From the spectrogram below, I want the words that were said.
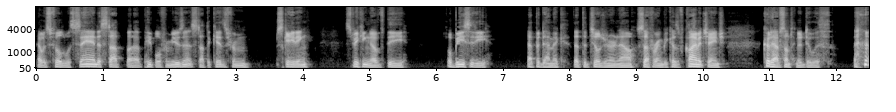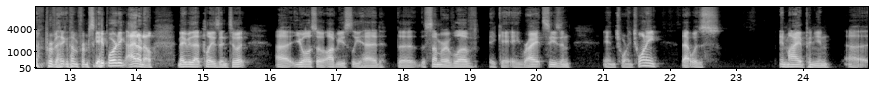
that was filled with sand to stop uh, people from using it, stop the kids from skating. Speaking of the obesity epidemic that the children are now suffering because of climate change, could have something to do with preventing them from skateboarding. I don't know. Maybe that plays into it. Uh, you also obviously had the the summer of love, aka riot season, in 2020. That was, in my opinion, uh,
